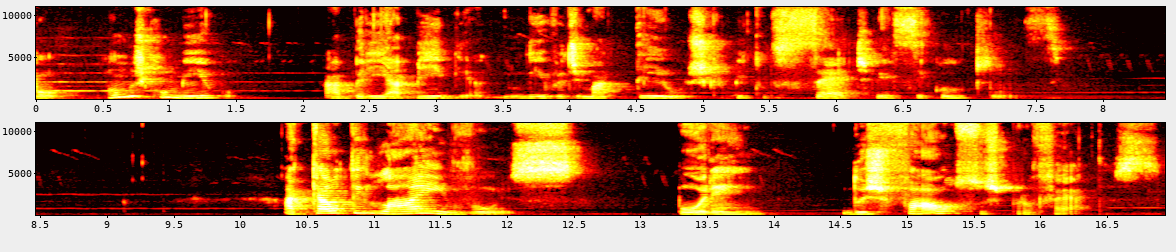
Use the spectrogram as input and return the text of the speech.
Bom, vamos comigo abrir a Bíblia no livro de Mateus, capítulo 7, versículo 15. Acautelai-vos, porém, dos falsos profetas,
